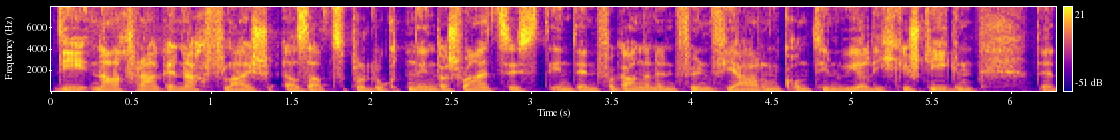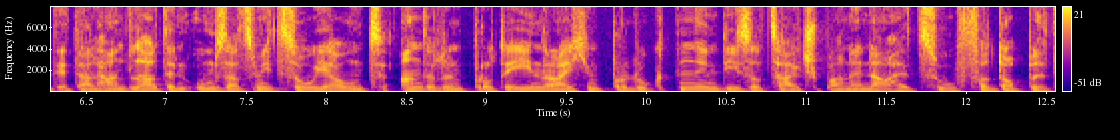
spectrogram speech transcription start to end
Die Nachfrage nach Fleischersatzprodukten in der Schweiz ist in den vergangenen fünf Jahren kontinuierlich gestiegen. Der Detailhandel hat den Umsatz mit Soja und anderen proteinreichen Produkten in dieser Zeitspanne nahezu verdoppelt,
